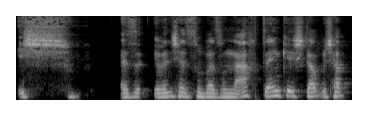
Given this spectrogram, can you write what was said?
ich, also, wenn ich jetzt drüber so nachdenke, ich glaube, ich habe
